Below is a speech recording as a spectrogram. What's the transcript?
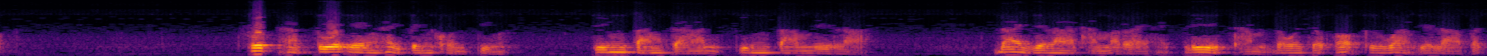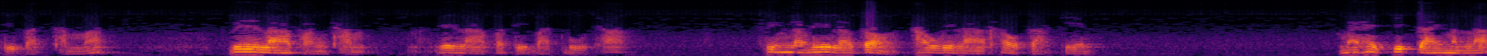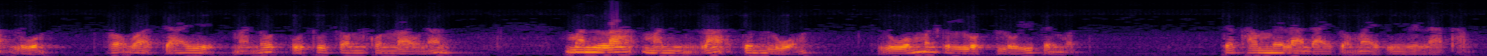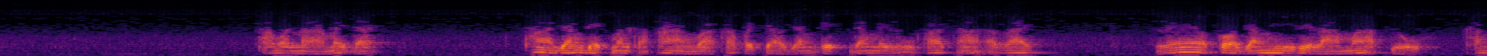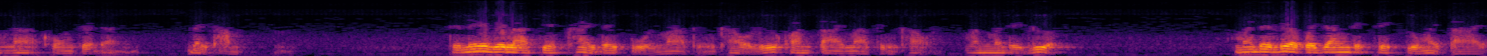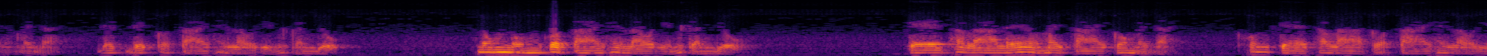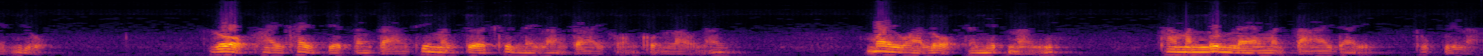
ฝึกหัดตัวเองให้เป็นคนจริง จริงตามการจริงตามเวลา ได้เวลาทำอะไรให้รีบทำโดยเฉพาะคือว่าเวลาปฏิบัติธรรมะ เวลาฟังธรรม เวลาปฏิบัติบูชา สิ่งเหล่านี้เราต้องเอาเวลาเข้ากะเกณฑ์ไม่ให้จิตใจมันละหลวม เพราะว่าใจมนุษย์ปุถุชนคนเหล่านั้น มันละมันละจนหลวม หลวมมันก็หลุดหลุยไปหมด จะทำเวลาใดก็ไม่มีเวลาทำภาวนาไม่ได้ ถ้ายังเด็กมันก็อ้างว่าข้าพเจ้ายังเด็กยังไม่รู้ภาษาอะไร แล้วก็ยังมีเวลามากอยู่ ข้างหน้าคงจะได้ได้ทำ ทีนี้เวลาเจ็บไข้ได้ป่วยมาถึงเข้า หรือความตายมาถึงเข้า มันไม่ได้เลือก ไม่ได้เลือกว่ายังเด็กๆอยู่ไม่ตายไม่ได้ เด็กๆก็ตายให้เราเห็นกันอยู่นมนมก็ตายให้เราเห็นกันอยู่แก่ชราแล้วไม่ตายก็ไม่ได้ คนแก่ชราก็ตายให้เราเห็นอยู่ โรคภัยไข้เจ็บต่าง ๆ ที่มันเกิดขึ้นในร่างกายของคนเหล่านั้น ไม่ว่าโรคชนิดไหน ถ้ามันรุนแรงมันตายได้ทุกเวลา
